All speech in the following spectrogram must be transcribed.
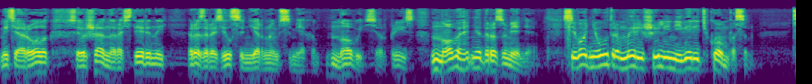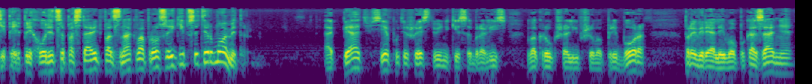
Метеоролог, совершенно растерянный, разразился нервным смехом. Новый сюрприз, новое недоразумение. Сегодня утром мы решили не верить компасам. Теперь приходится поставить под знак вопроса и гипсотермометр. Опять все путешественники собрались вокруг шалившего прибора, проверяли его показания,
